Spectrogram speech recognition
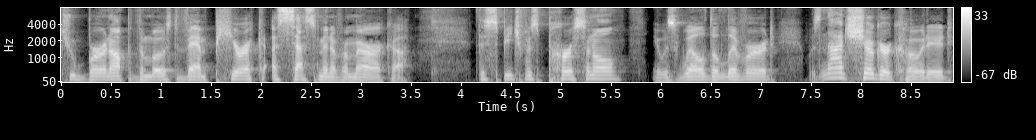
to burn up the most vampiric assessment of America. The speech was personal, it was well delivered, it was not sugar coated,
